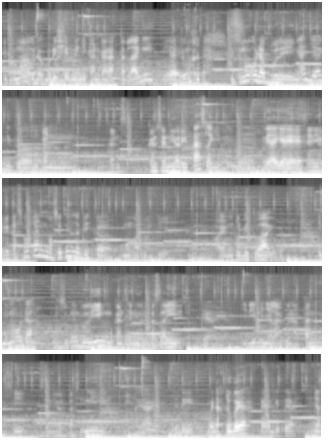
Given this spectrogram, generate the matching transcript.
itu Oh, mah iya. udah Body shaming. pendidikan karakter lagi Iya, itu iya, mah iya. itu mah udah bullying aja gitu Ah. bukan bukan bukan senioritas lagi maksudnya. hmm, iya iya iya senioritas mah kan maksudnya lebih ke menghormati orang yang lebih tua gitu ini mah udah maksudnya bullying bukan senioritas lagi gitu iya iya jadi menyalahgunakan si senioritas ini gitu. Jadi banyak juga ya kayak gitu ya. Punya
